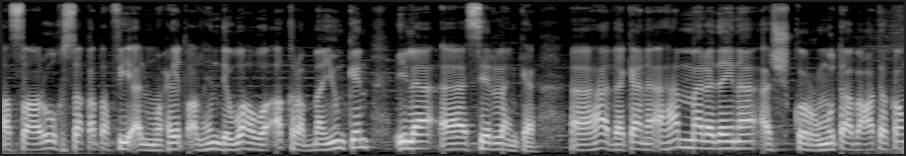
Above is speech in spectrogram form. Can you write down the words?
الصاروخ سقط في المحيط الهندي وهو أقرب ما يمكن إلى سريلانكا. هذا كان أهم ما لدينا. أشكر متابعتكم.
